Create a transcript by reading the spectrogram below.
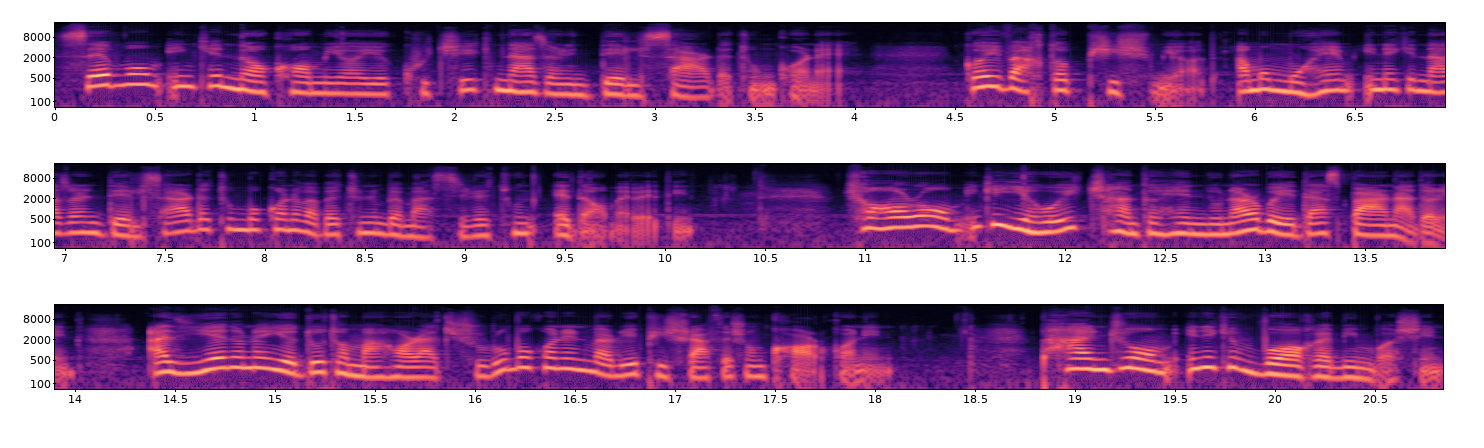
سوم اینکه ناکامی های کوچیک نذارین دل سردتون کنه. گاهی وقتا پیش میاد. اما مهم اینه که نذارین دل سردتون بکنه و بتونین به مسیرتون ادامه بدین. چهارم اینکه یهویی چند تا هندونه رو با یه دست بر ندارین. از یه دونه یا دو تا مهارت شروع بکنین و روی پیشرفتشون کار کنین. پنجم اینه که واقع بین باشین.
